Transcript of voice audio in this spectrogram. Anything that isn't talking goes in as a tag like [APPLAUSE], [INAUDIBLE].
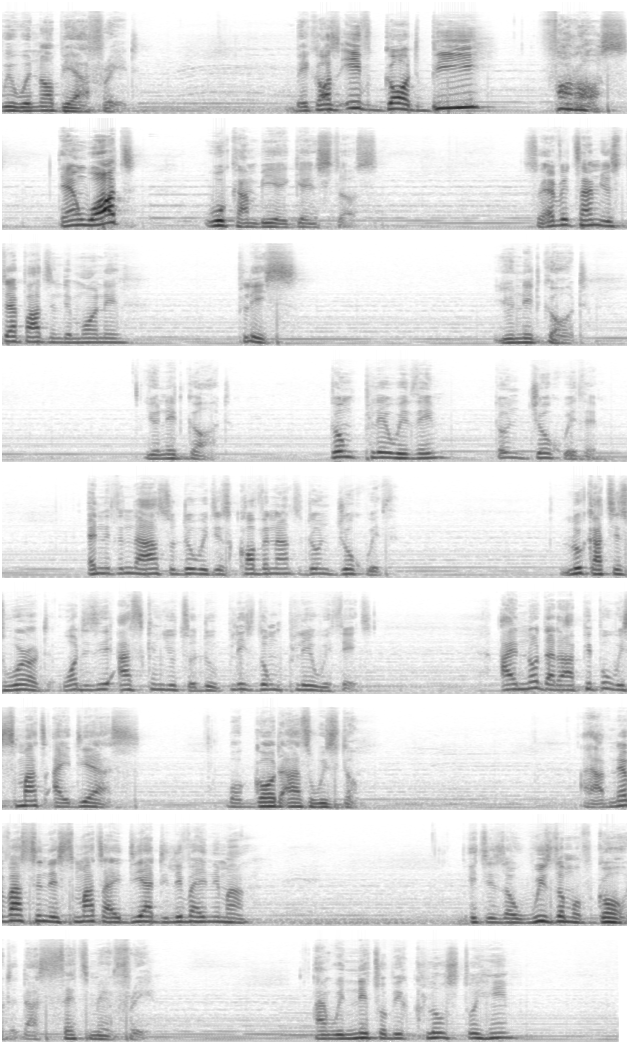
we will not be afraid. Because if God be for us, then what? Who can be against us? So every time you step out in the morning, please, you need God. You need God. Don't play with Him, don't joke with Him. Anything that has to do with His covenant, don't joke with. Look at His word. What is He asking you to do? Please don't play with it. I know that there are people with smart ideas, but God has wisdom. I have never seen a smart idea deliver any man. It is the wisdom of God that sets men free. And we need to be close to Him.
